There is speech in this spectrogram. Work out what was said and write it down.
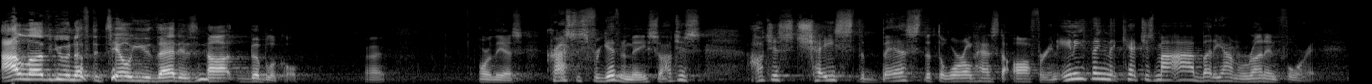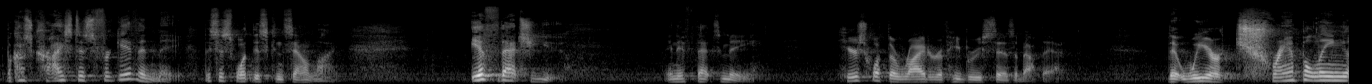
I love you enough to tell you that is not biblical, right? Or this Christ has forgiven me, so I'll just I'll just chase the best that the world has to offer. And anything that catches my eye, buddy, I'm running for it because Christ has forgiven me. This is what this can sound like. If that's you, and if that's me, Here's what the writer of Hebrews says about that that we are trampling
